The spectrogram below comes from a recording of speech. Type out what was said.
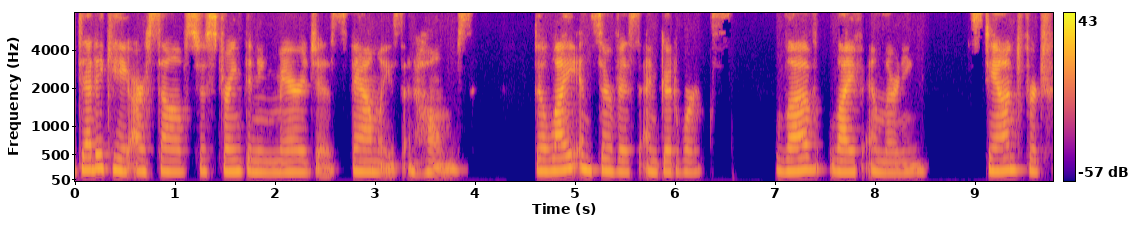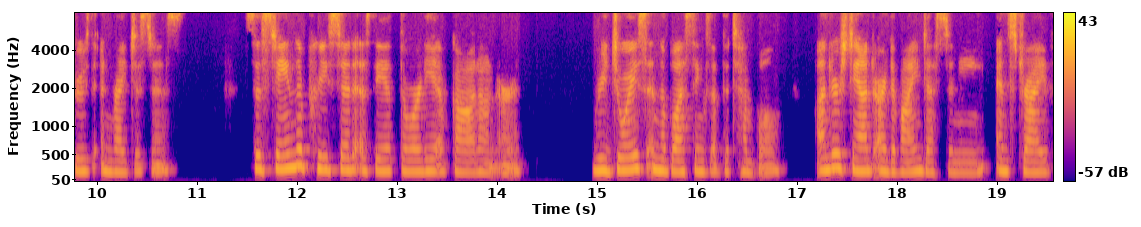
Dedicate ourselves to strengthening marriages, families, and homes. Delight in service and good works. Love, life, and learning stand for truth and righteousness, sustain the priesthood as the authority of God on earth, rejoice in the blessings of the temple, understand our divine destiny, and strive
